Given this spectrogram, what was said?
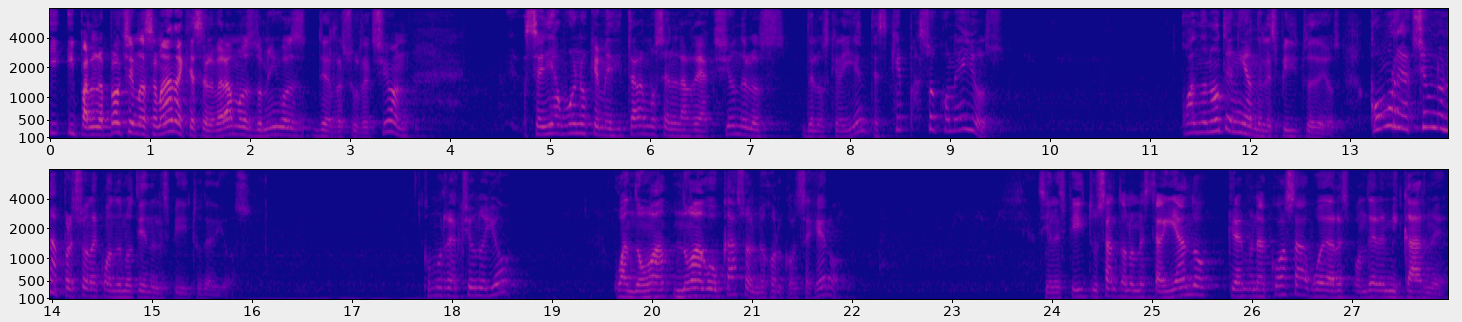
Y, para la próxima semana que celebramos domingos de resurrección, sería bueno que meditáramos en la reacción de los, de los creyentes. ¿Qué pasó con ellos? Cuando no tenían el Espíritu de Dios. ¿Cómo reacciona una persona cuando no tiene el Espíritu de Dios? ¿Cómo reacciono yo? Cuando no hago caso al mejor consejero. Si el Espíritu Santo no me está guiando, créanme una cosa, voy a responder en mi carne.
